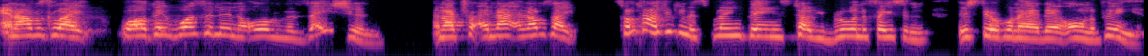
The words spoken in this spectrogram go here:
And I was like, well, they wasn't in the organization. And I try and I and I was like, sometimes you can explain things, tell you blue in the face, and they're still gonna have their own opinion.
